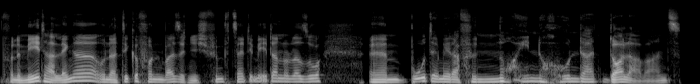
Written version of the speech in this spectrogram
von einem Meter Länge und einer Dicke von, weiß ich nicht, 5 Zentimetern oder so, ähm, bot er mir da für 900 Dollar waren es,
